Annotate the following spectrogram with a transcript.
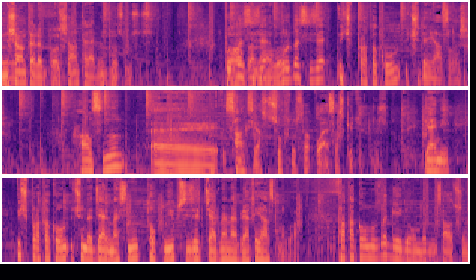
Nişan tələbi pozulur. nişan tələbini pozmusunuz. Bu Burada sizə burada sizə 3 protokolun 3-ü də yazılır. Hansının e, sanksiyası çoxdursa o əsas götürülür. Yəni 3 protokolun 3-ün də cəriməsini toplayıb sizə cərimə məbləği yazmırlar. Protokolunuzda qeyd olunur misal üçün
